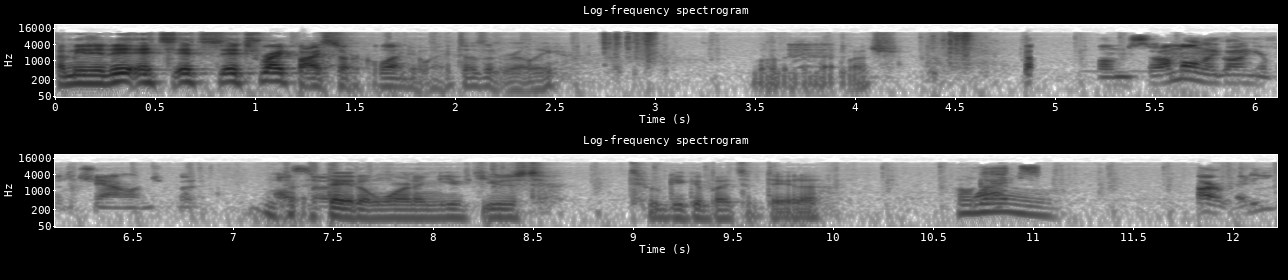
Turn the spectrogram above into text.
I mean, it, it's it's it's right by circle anyway. It doesn't really bother me that much. um, so I'm only going here for the challenge, but also data warning: You've used two gigabytes of data. Oh What? no! already.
